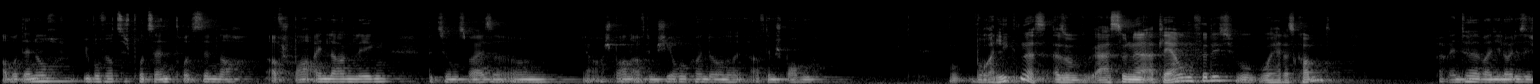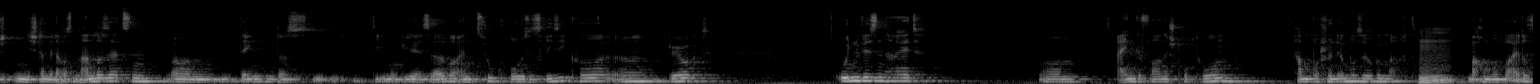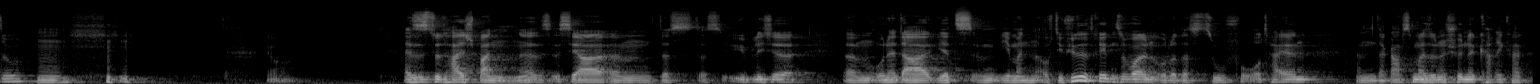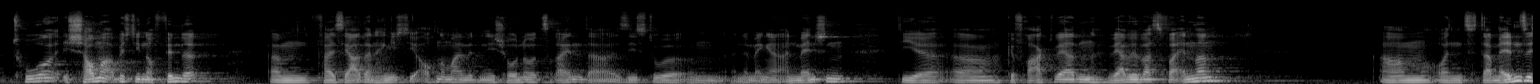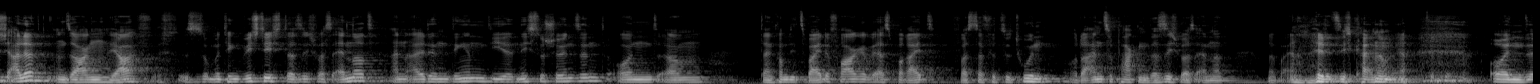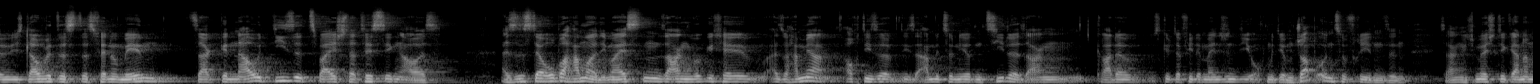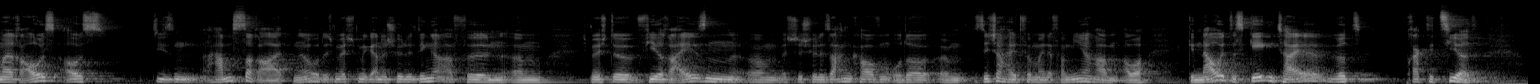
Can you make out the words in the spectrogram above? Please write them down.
aber dennoch über 40 Prozent trotzdem noch auf Spareinlagen legen, beziehungsweise ähm, ja, sparen auf dem Girokonto oder auf dem Sparbuch. Woran liegt denn das? Also hast du eine Erklärung für dich, wo, woher das kommt? Eventuell, weil die Leute sich nicht damit auseinandersetzen, ähm, denken, dass die Immobilie selber ein zu großes Risiko äh, birgt. Unwissenheit, ähm, eingefahrene Strukturen, haben wir schon immer so gemacht, mhm. machen wir weiter so. Mhm. ja. Es ist total spannend. Ne? Es ist ja ähm, das, das übliche, ähm, ohne da jetzt ähm, jemanden auf die Füße treten zu wollen oder das zu verurteilen. Ähm, da gab es mal so eine schöne Karikatur. Ich schaue mal, ob ich die noch finde. Ähm, falls ja, dann hänge ich die auch nochmal mit in die Shownotes rein. Da siehst du ähm, eine Menge an Menschen, die äh, gefragt werden, wer will was verändern. und da melden sich alle und sagen, ja, es ist unbedingt wichtig, dass sich was ändert an all den Dingen, die nicht so schön sind. Und ähm, dann kommt die zweite Frage, wer ist bereit, was dafür zu tun oder anzupacken, dass sich was ändert. Und auf einmal meldet sich keiner mehr. Und äh, ich glaube, dass das Phänomen sagt genau diese zwei Statistiken aus. Also es ist der Oberhammer. Die meisten sagen wirklich, hey, also haben ja auch diese, diese ambitionierten Ziele, sagen gerade, es gibt ja viele Menschen, die auch mit ihrem Job unzufrieden sind, sagen, ich möchte gerne mal raus aus diesem Hamsterrad ne? oder ich möchte mir gerne schöne Dinge erfüllen. Ähm, möchte viel reisen, ähm, möchte schöne Sachen kaufen oder ähm, Sicherheit für meine Familie haben. Aber genau das Gegenteil wird praktiziert.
